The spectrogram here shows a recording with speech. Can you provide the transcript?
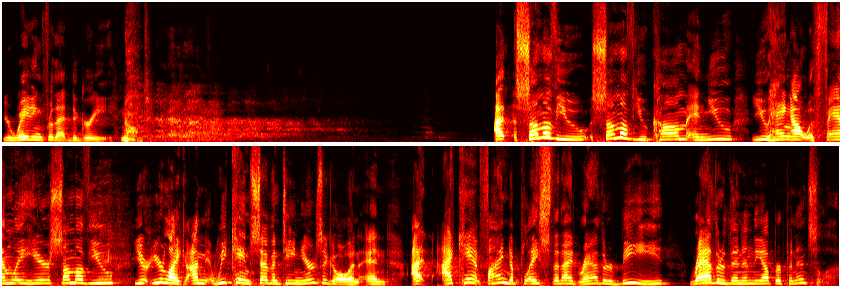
You're waiting for that degree. No. I, some of you, some of you come and you you hang out with family here. Some of you, you're, you're like, I mean, we came 17 years ago, and and I I can't find a place that I'd rather be rather than in the Upper Peninsula.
